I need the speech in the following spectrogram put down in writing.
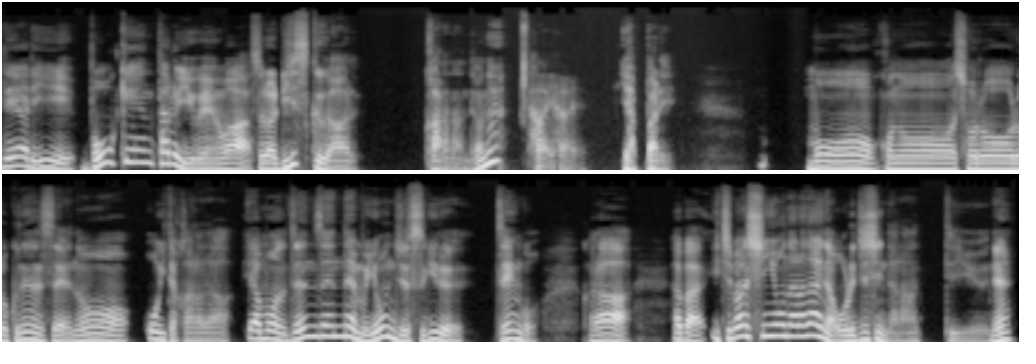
であり、冒険たるゆえんは、それはリスクがあるからなんだよね。はいはい。やっぱり。もう、この初老6年生の老いた体。いや、もう全然ね、もう40過ぎる前後から、やっぱ一番信用ならないのは俺自身だなっていうね。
